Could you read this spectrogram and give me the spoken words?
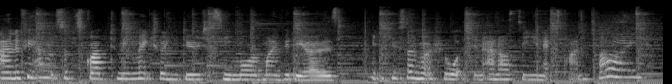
And if you haven't subscribed to me, make sure you do to see more of my videos. Thank you so much for watching and I'll see you next time. Bye!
